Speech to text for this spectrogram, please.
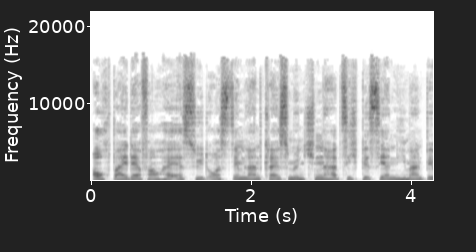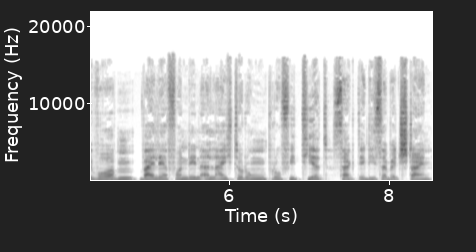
Auch bei der VHS Südost im Landkreis München hat sich bisher niemand beworben, weil er von den Erleichterungen profitiert, sagt Elisabeth Stein.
